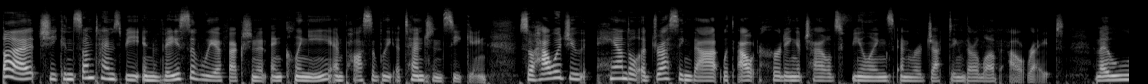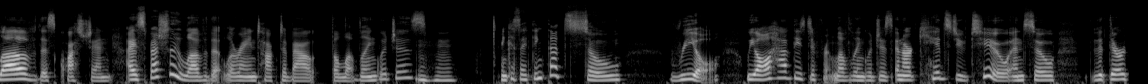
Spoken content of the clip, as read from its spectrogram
But she can sometimes be invasively affectionate and clingy and possibly attention seeking. So, how would you handle addressing that without hurting a child's feelings and rejecting their love outright? And I love this question. I especially love that Lorraine talked about the love languages mm-hmm. because I think that's so real. We all have these different love languages, and our kids do too. And so that they're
